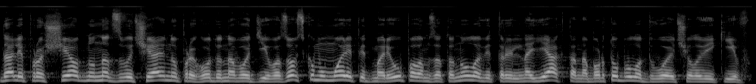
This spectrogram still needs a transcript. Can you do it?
Далі про ще одну надзвичайну пригоду на воді. В Азовському морі під Маріуполем затонула вітрильна яхта. На борту було двоє чоловіків.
